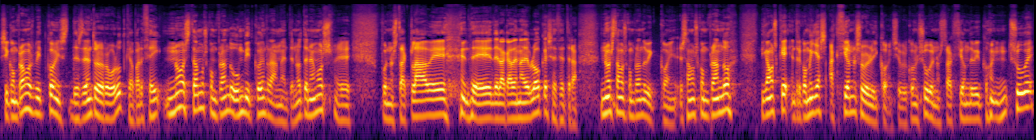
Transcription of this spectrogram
si compramos bitcoins desde dentro de Revolut, que aparece ahí, no estamos comprando un bitcoin realmente. No tenemos eh, pues nuestra clave de, la cadena de bloques, etcétera. No estamos comprando bitcoin. Estamos comprando, digamos que, entre comillas, acciones sobre bitcoin. Si bitcoin sube, nuestra acción de bitcoin sube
